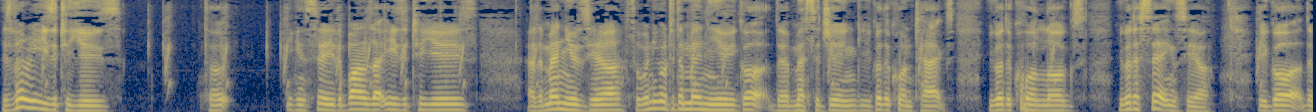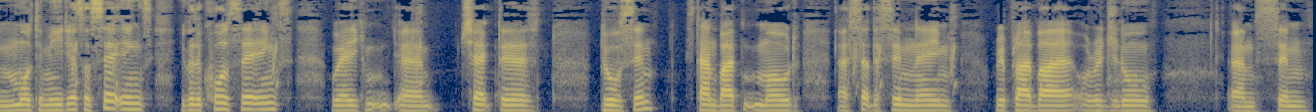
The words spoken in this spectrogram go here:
it's very easy to use. So you can see the buttons are easy to use. Uh, the menus here. So when you go to the menu, you got the messaging, you got the contacts, you got the call logs, you got the settings here. You got the multimedia. So settings, you got the call settings where you can um, check the dual SIM, standby mode, uh, set the SIM name, reply by original um, SIM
